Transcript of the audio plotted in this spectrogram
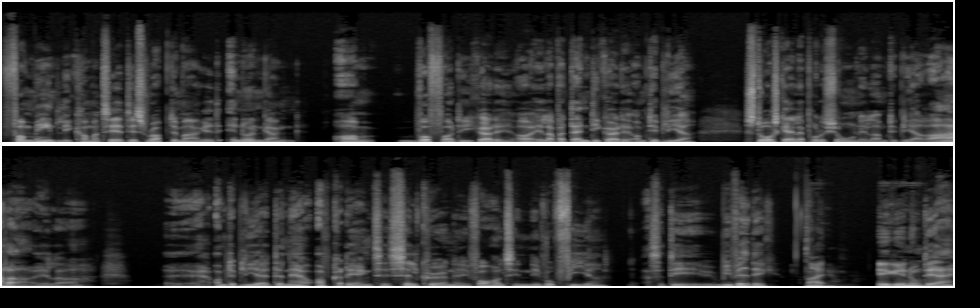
formentlig kommer til at disrupte markedet endnu en gang. Og hvorfor de gør det, og, eller hvordan de gør det, om det bliver storskala produktion, eller om det bliver radar, eller øh, om det bliver den her opgradering til selvkørende i forhold til niveau 4. Altså, det, vi ved det ikke. Nej, ikke endnu. Det er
